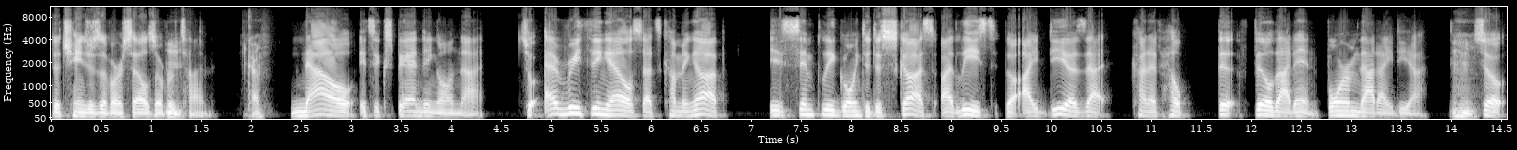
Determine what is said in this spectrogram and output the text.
the changes of ourselves over Mm. time. Okay. Now it's expanding on that. So everything else that's coming up is simply going to discuss at least the ideas that kind of help fi- fill that in, form that idea. Mhm. So,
